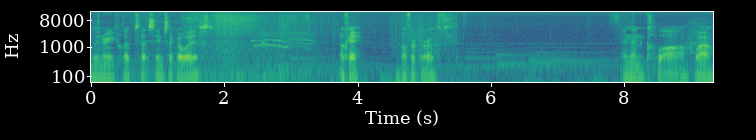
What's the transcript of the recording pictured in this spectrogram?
Lunar Eclipse? That seems like a waste. Okay. Overgrowth. And then Claw. Wow.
